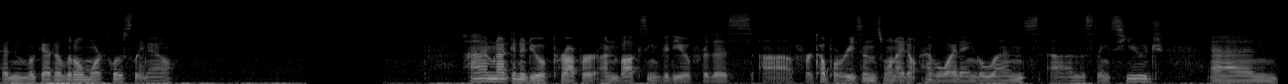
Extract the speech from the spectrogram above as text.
head and look at it a little more closely now. I'm not going to do a proper unboxing video for this uh, for a couple reasons. One, I don't have a wide angle lens uh, and this thing's huge. And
